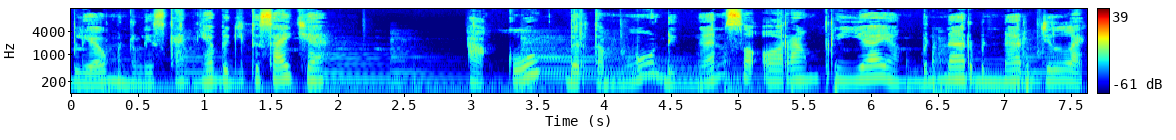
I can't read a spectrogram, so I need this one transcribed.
Beliau menuliskannya begitu saja. Aku bertemu dengan seorang pria yang benar-benar jelek.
